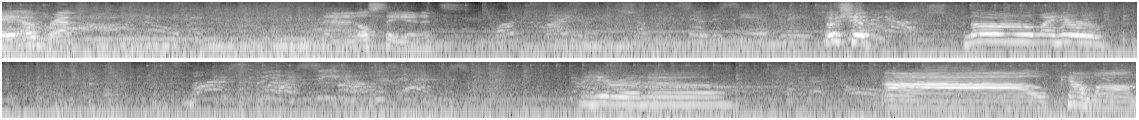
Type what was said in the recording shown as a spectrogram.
okay, oh crap. I lost the unit. Oh shit! No, my hero! My hero, no. Oh, come on.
